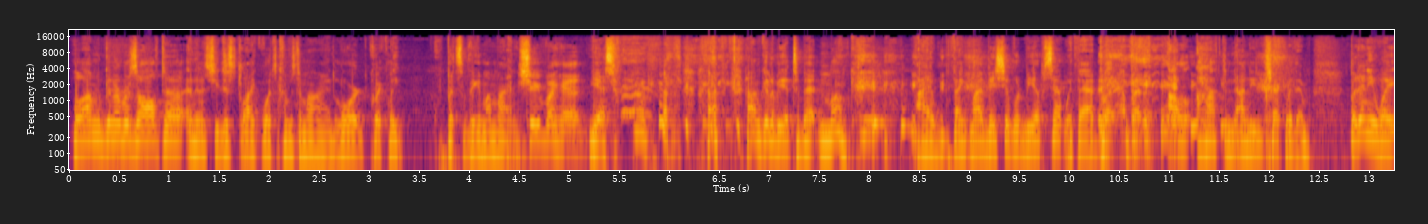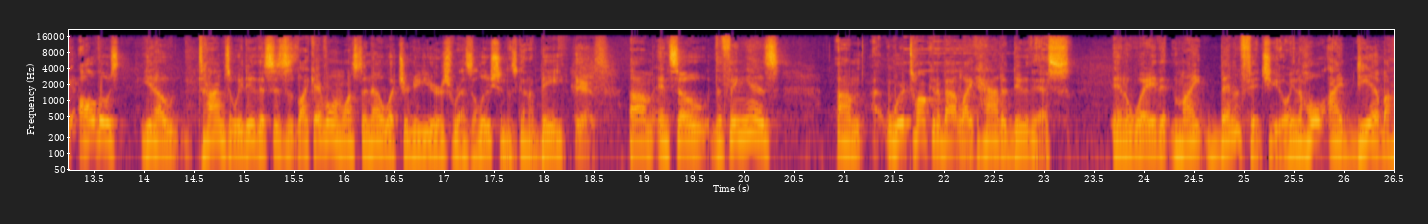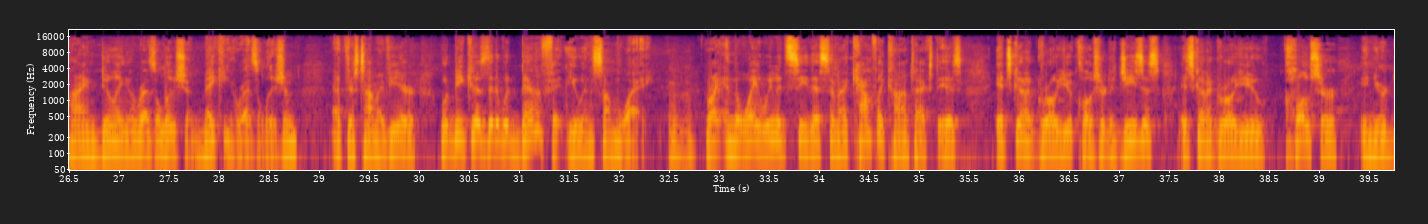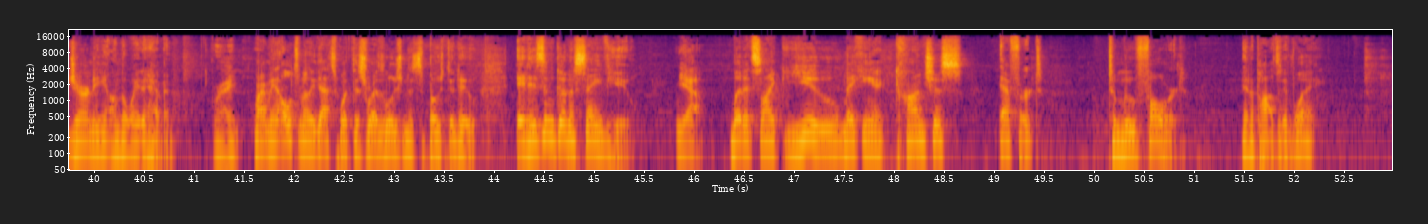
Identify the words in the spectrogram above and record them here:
Well, I'm going to resolve to, and then she just like, what comes to mind? Lord, quickly put something in my mind. Shave my head. Yes, I'm going to be a Tibetan monk. I think my bishop would be upset with that, but but I'll, I'll have to. I need to check with him. But anyway, all those you know times that we do this is like everyone wants to know what your New Year's resolution is going to be. Yes. Um, and so the thing is, um, we're talking about like how to do this in a way that might benefit you. I mean, the whole idea behind doing a resolution, making a resolution at this time of year, would be because that it would benefit you in some way, hmm. right? And the way we would see this in a Catholic context is it's going to grow you closer to Jesus. It's going to grow you closer in your journey on the way to heaven. Right. Right? I mean, ultimately, that's what this resolution is supposed to do. It isn't going to save you Yeah. but it's like you making a conscious effort to move forward in a positive way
